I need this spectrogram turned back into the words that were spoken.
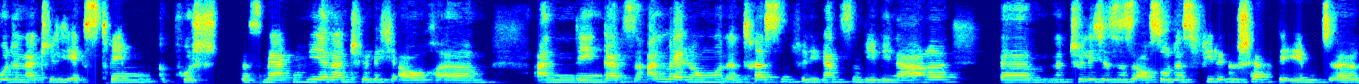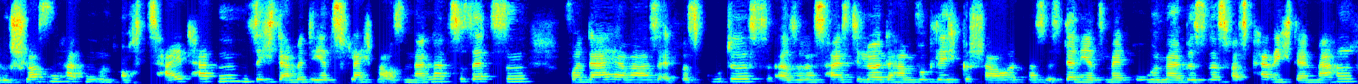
wurde natürlich extrem gepusht. Das merken wir natürlich auch ähm, an den ganzen Anmeldungen und Interessen für die ganzen Webinare. Ähm, natürlich ist es auch so, dass viele Geschäfte eben äh, geschlossen hatten und auch Zeit hatten, sich damit jetzt vielleicht mal auseinanderzusetzen. Von daher war es etwas Gutes. Also das heißt, die Leute haben wirklich geschaut, was ist denn jetzt mit Google My Business, was kann ich denn machen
